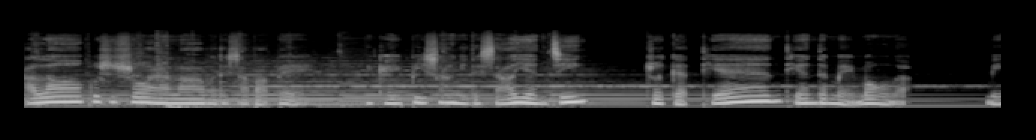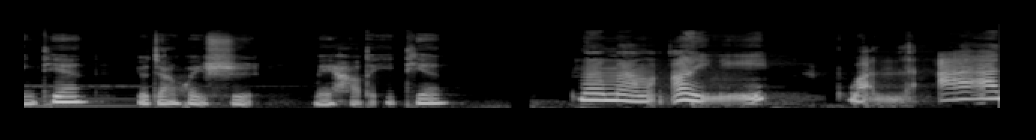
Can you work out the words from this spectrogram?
好了，故事说完了，我的小宝贝，你可以闭上你的小眼睛，做个甜甜的美梦了。明天又将会是美好的一天。妈妈，我爱你，晚安。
